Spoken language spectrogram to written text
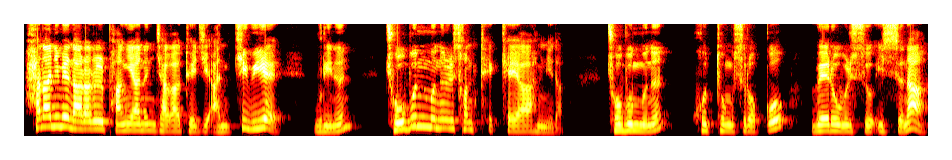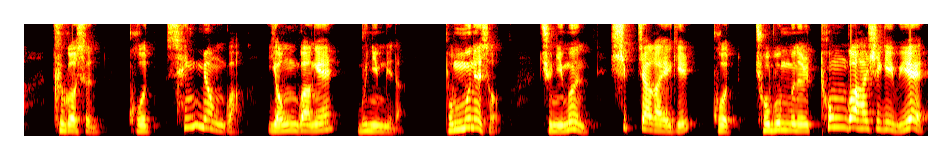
하나님의 나라를 방해하는 자가 되지 않기 위해 우리는 좁은 문을 선택해야 합니다. 좁은 문은 고통스럽고 외로울 수 있으나 그것은 곧 생명과 영광의 문입니다. 본문에서 주님은 십자가의 길, 곧 좁은 문을 통과하시기 위해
